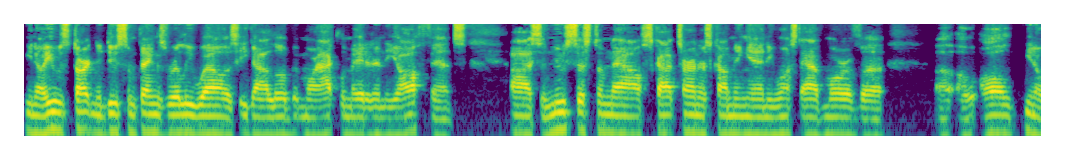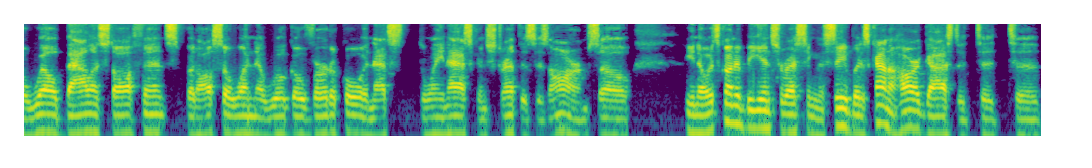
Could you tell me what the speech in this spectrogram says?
You know, he was starting to do some things really well as he got a little bit more acclimated in the offense. Uh, it's a new system now. Scott Turner's coming in. He wants to have more of a, a, a all you know well balanced offense, but also one that will go vertical. And that's Dwayne Haskins' strength is his arm. So, you know, it's going to be interesting to see. But it's kind of hard, guys, to to to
